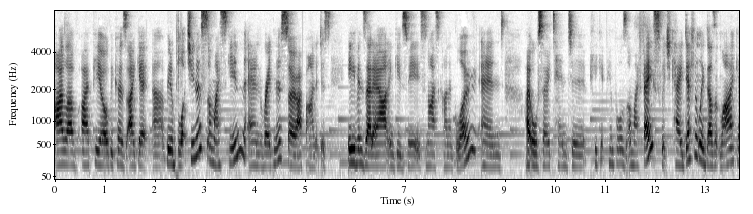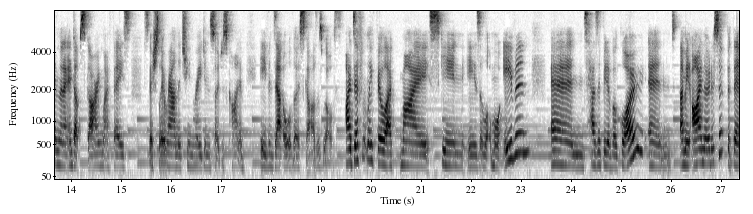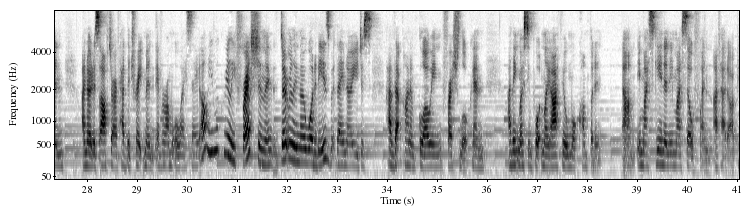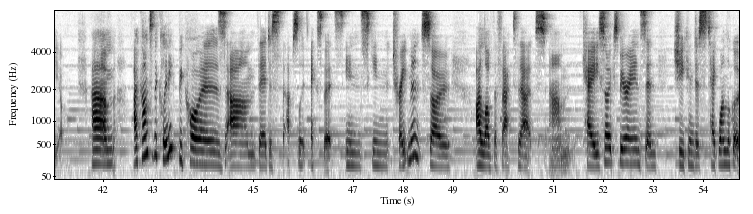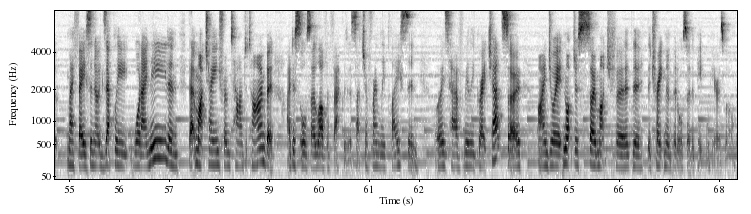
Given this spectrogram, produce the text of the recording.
I love IPL because I get uh, a bit of blotchiness on my skin and redness, so I find it just evens that out and gives me this nice kind of glow. And I also tend to pick at pimples on my face, which Kay definitely doesn't like, and then I end up scarring my face, especially around the chin region, so it just kind of evens out all of those scars as well. I definitely feel like my skin is a lot more even and has a bit of a glow, and I mean, I notice it, but then I notice after I've had the treatment, everyone will always say, Oh, you look really fresh. And they don't really know what it is, but they know you just have that kind of glowing, fresh look. And I think most importantly, I feel more confident um, in my skin and in myself when I've had IPL. Um, I come to the clinic because um, they're just the absolute experts in skin treatment. So I love the fact that um, Kay is so experienced and she can just take one look at my face and know exactly what I need, and that might change from time to time. But I just also love the fact that it's such a friendly place and we always have really great chats. So I enjoy it not just so much for the, the treatment, but also the people here as well.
